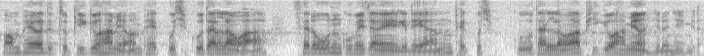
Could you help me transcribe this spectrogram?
compared to 비교하면 199달러와 새로운 구매자에게 대한 199달러와 비교하면 이런 얘기입니다.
